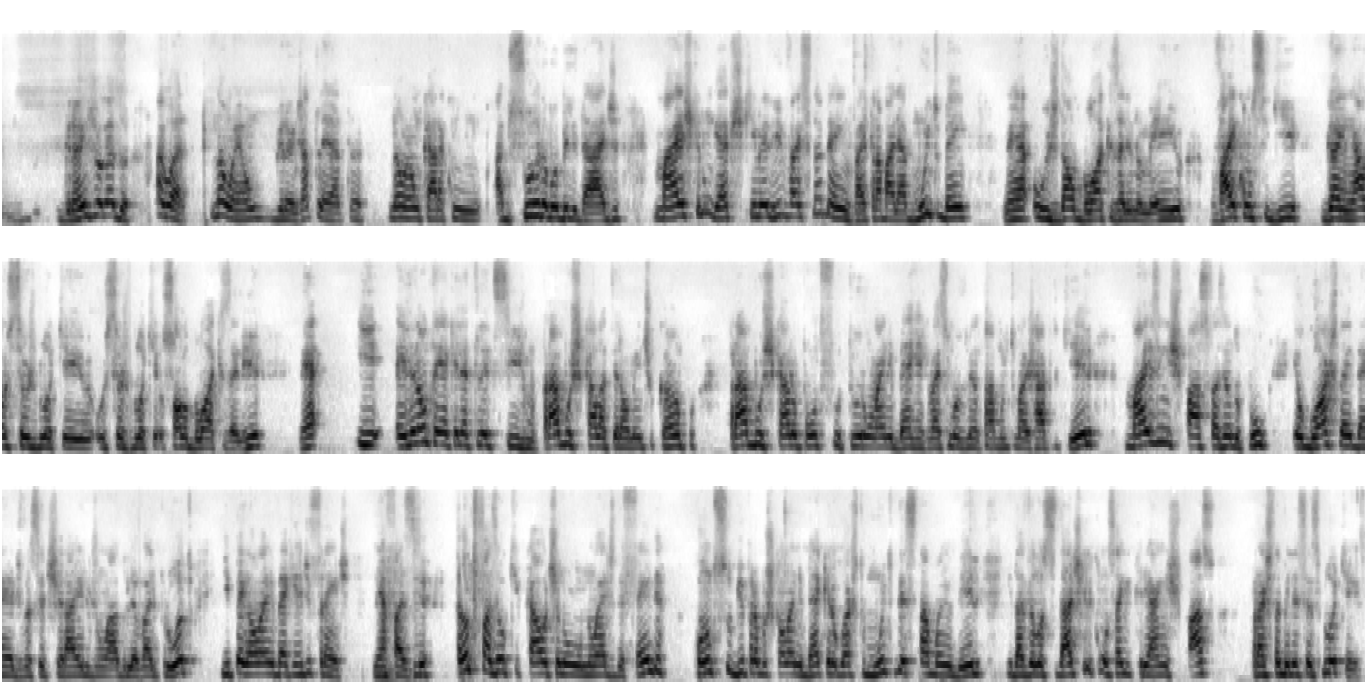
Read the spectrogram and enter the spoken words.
grande jogador. Agora, não é um grande atleta, não é um cara com absurda mobilidade, mas que num gap scheme ali vai se dar bem, vai trabalhar muito bem né, os down blocks ali no meio, vai conseguir ganhar os seus bloqueios, os seus bloqueios, solo blocks ali, né? E ele não tem aquele atleticismo para buscar lateralmente o campo, para buscar no ponto futuro um linebacker que vai se movimentar muito mais rápido que ele, mas em espaço fazendo pull, eu gosto da ideia de você tirar ele de um lado, levar ele para o outro e pegar um linebacker de frente, né? Fazer tanto fazer o kick out no, no edge defender, quanto subir para buscar um linebacker. Eu gosto muito desse tamanho dele e da velocidade que ele consegue criar em espaço para estabelecer esse bloqueio.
